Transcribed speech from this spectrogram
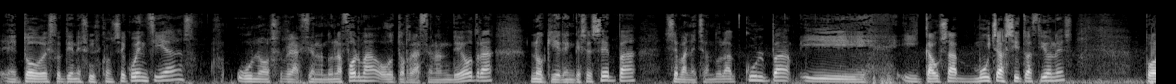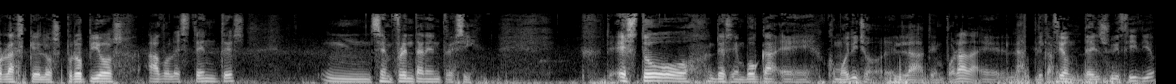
eh, todo esto tiene sus consecuencias, unos reaccionan de una forma, otros reaccionan de otra, no quieren que se sepa, se van echando la culpa y, causa muchas situaciones por las que los propios adolescentes mmm, se enfrentan entre sí. Esto desemboca, eh, como he dicho, en la temporada, en la explicación del suicidio.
